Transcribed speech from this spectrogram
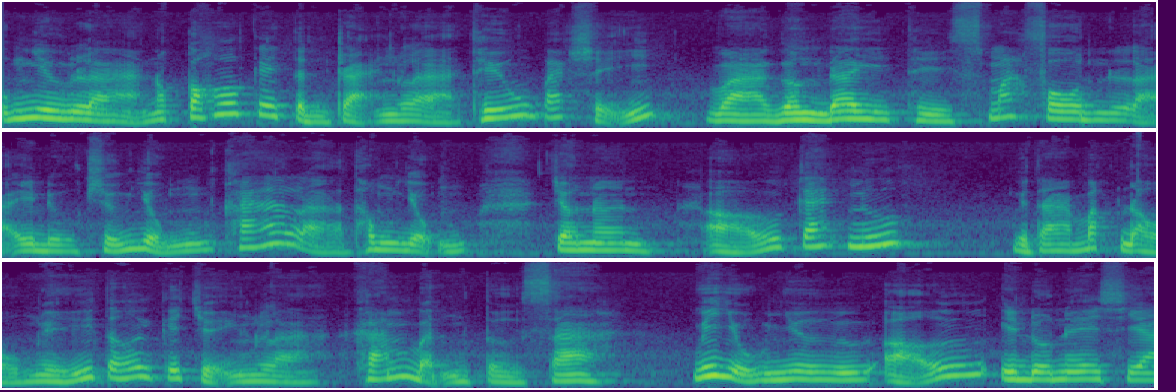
cũng như là nó có cái tình trạng là thiếu bác sĩ. Và gần đây thì smartphone lại được sử dụng khá là thông dụng. Cho nên ở các nước, người ta bắt đầu nghĩ tới cái chuyện là khám bệnh từ xa. Ví dụ như ở Indonesia,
